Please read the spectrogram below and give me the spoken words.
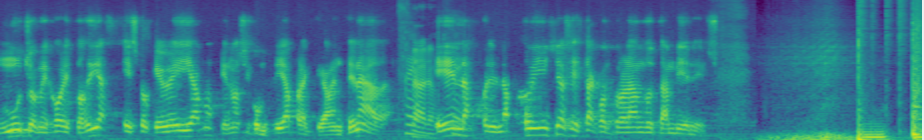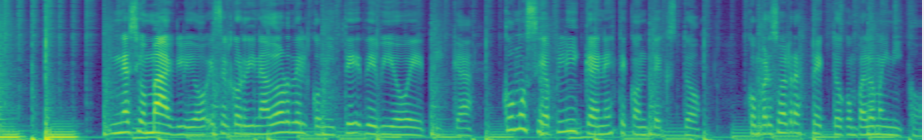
mucho mejor estos días, eso que veíamos que no se cumplía prácticamente nada. Claro. En las, en las provincias se está controlando también eso. Ignacio Maglio es el coordinador del Comité de Bioética. ¿Cómo se aplica en este contexto? Conversó al respecto con Paloma y Nico.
